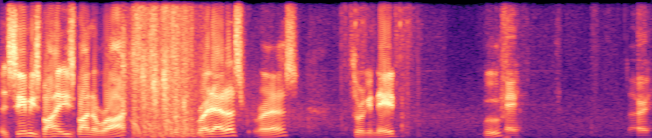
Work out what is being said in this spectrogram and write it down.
I see him. He's behind. He's behind a rock. Right at us. Right at us. Throwing a nade. Move. Okay. Sorry.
